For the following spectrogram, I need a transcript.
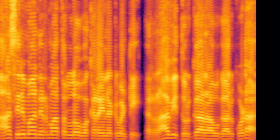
ఆ సినిమా నిర్మాతల్లో ఒకరైనటువంటి రావి దుర్గారావు గారు కూడా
